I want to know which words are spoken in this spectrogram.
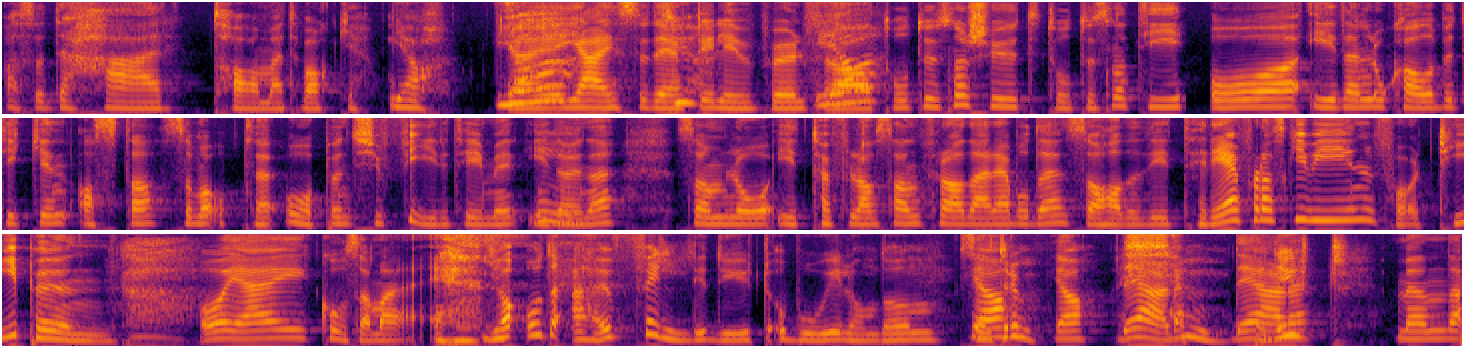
Altså, det her tar meg tilbake. Ja. Jeg, jeg studerte du- i Liverpool fra Ja. 2007 til 2010, og i den lokale butikken Asta, som var åpent 24 timer Mm. i døgnet, som lå i tøffelavstand fra der jeg bodde, så hadde de tre flasker vin for ti pund. Og jeg kosa meg. Ja, og det er jo veldig dyrt å bo i London sentrum. Ja, ja det er det. det er det. Men det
